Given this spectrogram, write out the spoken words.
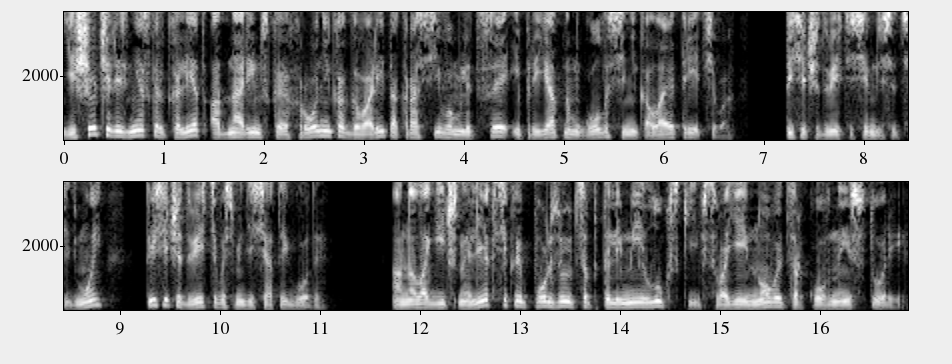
еще через несколько лет одна римская хроника говорит о красивом лице и приятном голосе Николая III 1277-1280 годы. Аналогичной лексикой пользуется Птолемей Лукский в своей новой церковной истории.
